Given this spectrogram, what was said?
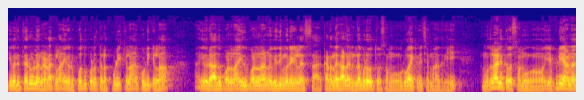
இவர் தெருவில் நடக்கலாம் இவர் பொதுக்குளத்தில் குளிக்கலாம் குடிக்கலாம் இவர் அது பண்ணலாம் இது பண்ணலான்னு விதிமுறைகளை ச கடந்த கால நிலப்பிரபுத்துவ சமூகம் உருவாக்கி வச்ச மாதிரி முதலாளித்துவ சமூகம் எப்படியான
